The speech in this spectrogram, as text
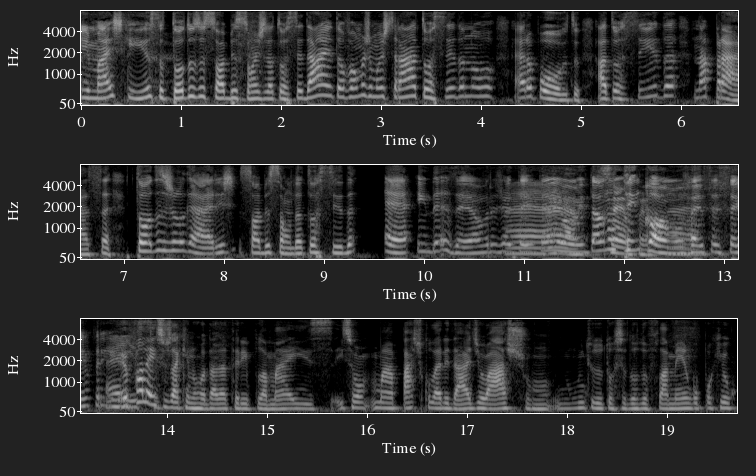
E mais que isso, todos os sobe-sons da torcida. Ah, então vamos mostrar a torcida no aeroporto, a torcida na praça. Todos os lugares, sobe-som da torcida é em dezembro de 81. É, então não tem sempre. como, É. vai ser sempre É eu isso. falei isso já aqui no Rodada Tripla, mas isso é uma particularidade, eu acho, muito do torcedor do Flamengo, porque eu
